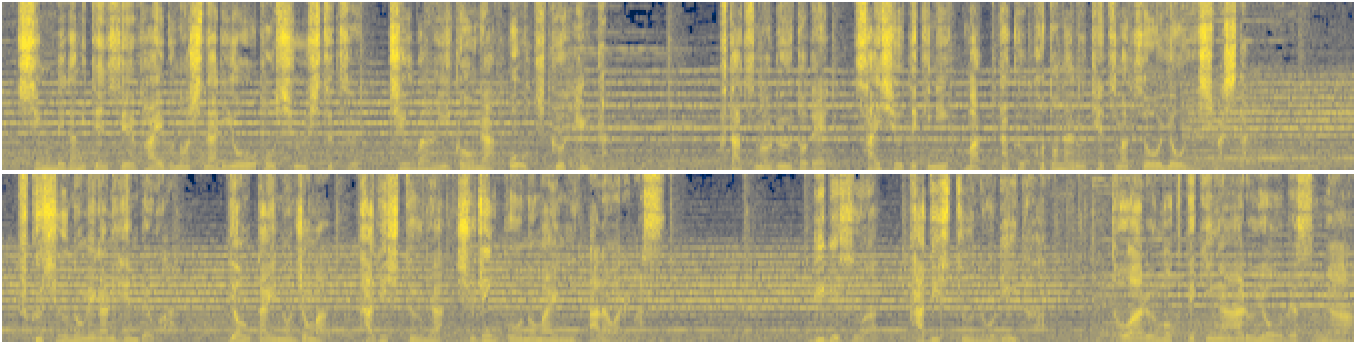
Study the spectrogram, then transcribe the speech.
「新女神転生5」のシナリオを踏襲しつつ中盤以降が大きく変化。2つのルートで最終的に全く異なる結末を用意しました。復讐の女神編では4体のジョマカディシュトゥが主人公の前に現れます。リリスはカディシュトゥのリーダー。とある目的があるようですが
